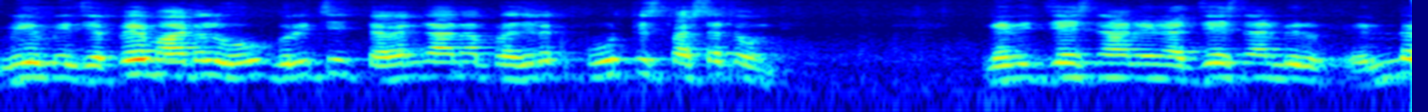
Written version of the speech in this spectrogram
మీరు మీరు చెప్పే మాటలు గురించి తెలంగాణ ప్రజలకు పూర్తి స్పష్టత ఉంది. నేను ఇది చేసినా నేను అది చేసినా అని మీరు ఎన్నో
